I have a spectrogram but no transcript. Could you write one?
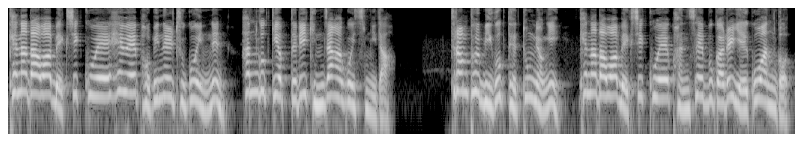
캐나다와 멕시코에 해외 법인을 두고 있는 한국 기업들이 긴장하고 있습니다. 트럼프 미국 대통령이 캐나다와 멕시코의 관세 부과를 예고한 것.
